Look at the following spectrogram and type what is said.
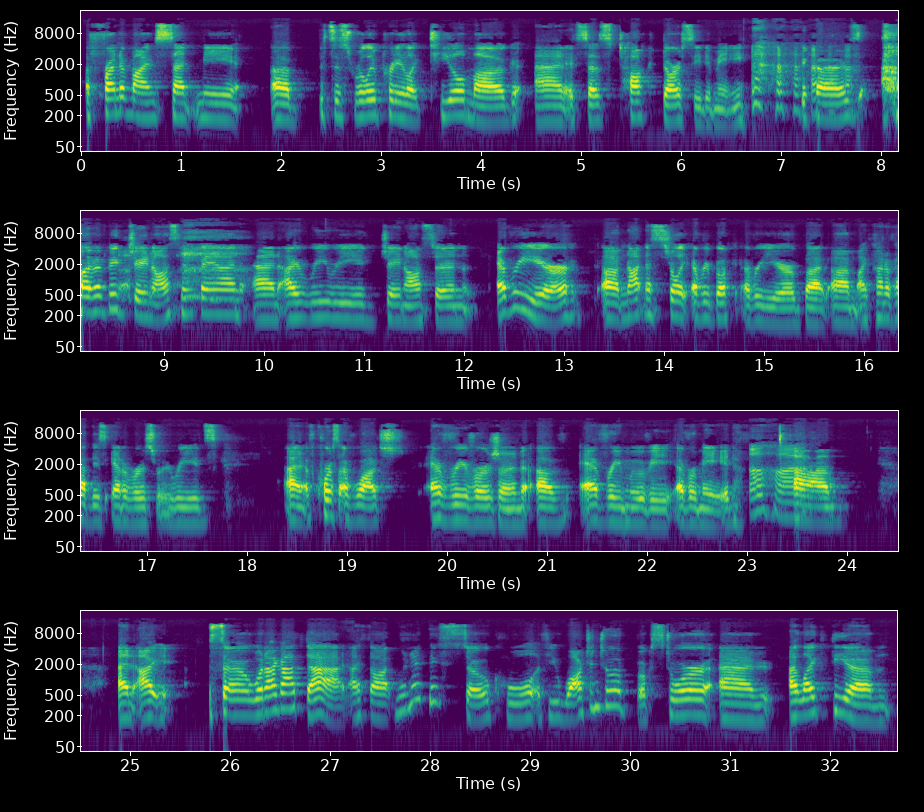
a friend of mine sent me a it's this really pretty like teal mug and it says talk darcy to me because i'm a big jane austen fan and i reread jane austen every year um, not necessarily every book every year but um, i kind of have these anniversary reads and of course i've watched every version of every movie ever made uh-huh. um, and i so when I got that, I thought, wouldn't it be so cool if you walked into a bookstore and I like the um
